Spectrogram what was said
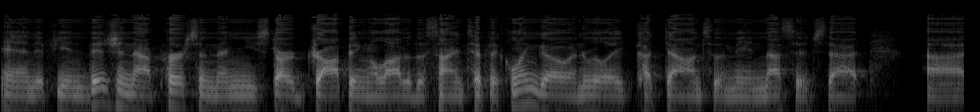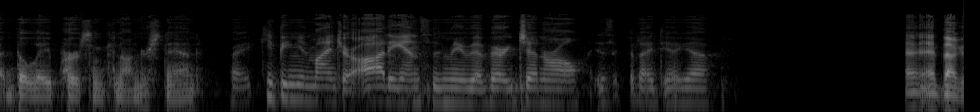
And if you envision that person, then you start dropping a lot of the scientific lingo and really cut down to the main message that uh, the layperson can understand. Right, keeping in mind your audience and maybe a very general is a good idea, yeah. And I think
